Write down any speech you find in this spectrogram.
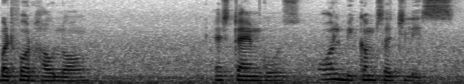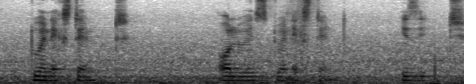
But for how long? As time goes, all becomes a chalice to an extent, always to an extent, is it?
